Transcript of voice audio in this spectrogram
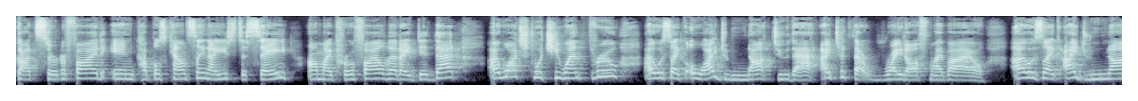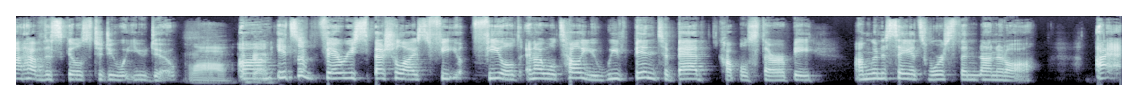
got certified in couples counseling, I used to say on my profile that I did that. I watched what she went through. I was like, oh, I do not do that. I took that right off my bio. I was like, I do not have the skills to do what you do. Wow. Okay. Um, it's a very specialized fe- field. And I will tell you, we've been to bad couples therapy. I'm going to say it's worse than none at all. I,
